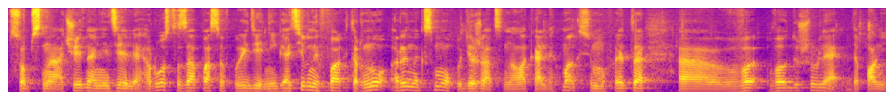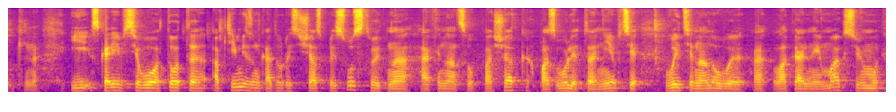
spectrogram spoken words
собственно, очередная неделя роста запасов, по идее, негативный фактор, но рынок смог удержаться на локальных максимумах, это э, воодушевляет дополнительно. И, скорее всего, тот оптимизм, который сейчас присутствует на э, финансовых площадках, позволит э, нефти выйти на новые э, локальные максимумы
